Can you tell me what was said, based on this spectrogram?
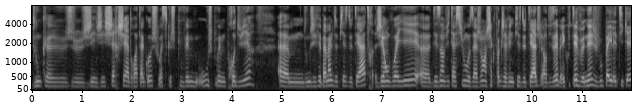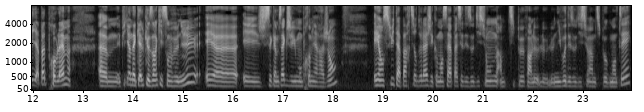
Donc euh, j'ai cherché à droite à gauche où est-ce que je pouvais où je pouvais me produire. Euh, donc j'ai fait pas mal de pièces de théâtre. J'ai envoyé euh, des invitations aux agents à chaque fois que j'avais une pièce de théâtre. Je leur disais bah écoutez venez, je vous paye les tickets, il n'y a pas de problème. Euh, et puis il y en a quelques-uns qui sont venus et, et c'est comme ça que j'ai eu mon premier agent. Et ensuite, à partir de là, j'ai commencé à passer des auditions un petit peu, enfin le, niveau des auditions a un petit peu augmenté.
